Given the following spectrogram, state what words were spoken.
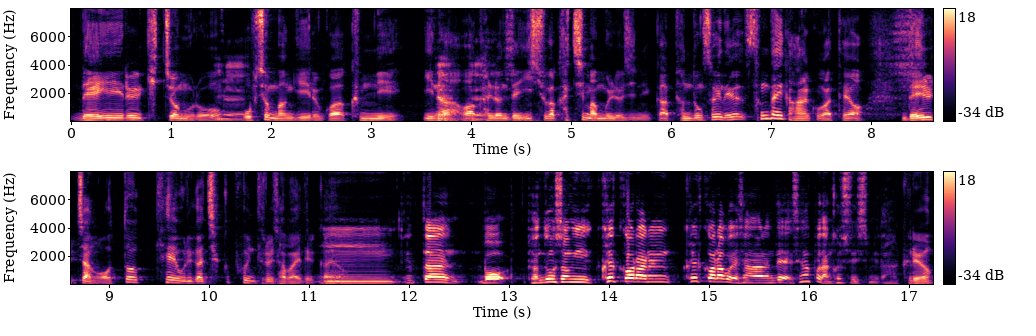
내일을 기점으로 네. 옵션 만기일과 금리 인하와 네, 네, 관련된 이슈가 같이 맞물려지니까 변동성이 내일 상당히 강할 것 같아요. 내일장 어떻게 우리가 체크 포인트를 잡아야 될까요? 음, 일단 뭐 변동성이 클 거라는 클 거라고 예상하는데 생각보다 안 클 수 있습니다. 아, 그래요?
